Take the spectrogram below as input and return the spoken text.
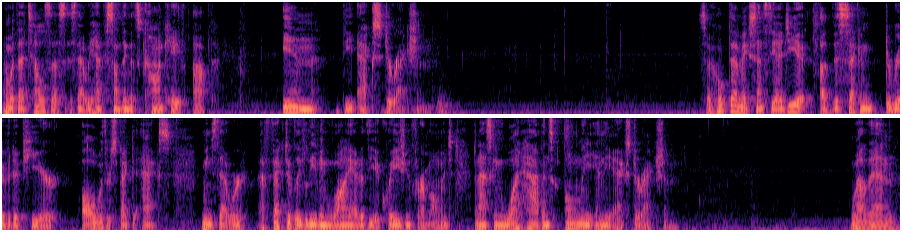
And what that tells us is that we have something that's concave up in the x direction. So I hope that makes sense. The idea of the second derivative here, all with respect to x, means that we're effectively leaving y out of the equation for a moment and asking what happens only in the x direction. Well then,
